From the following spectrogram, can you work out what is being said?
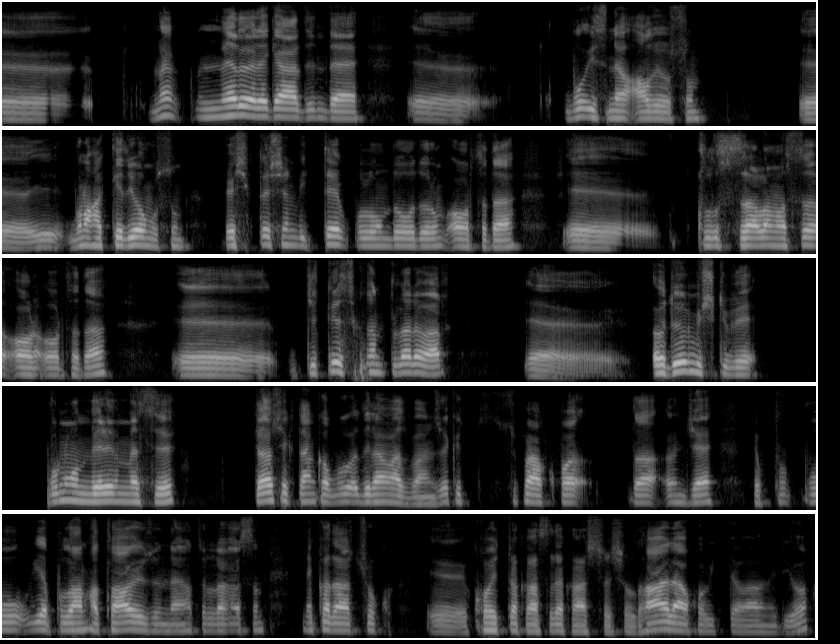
ne nereye geldiğinde e, bu izni alıyorsun. E, bunu hak ediyor musun? Beşiktaş'ın ligde bulunduğu durum ortada. E, kılıç sıralaması or- ortada. E, ciddi sıkıntıları var. E, ödülmüş gibi bunun verilmesi gerçekten kabul edilemez bence ki Süper Kupa'da önce yapı, bu yapılan hata yüzünden hatırlarsın ne kadar çok e, Covid vakasıyla karşılaşıldı. Hala Covid devam ediyor.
